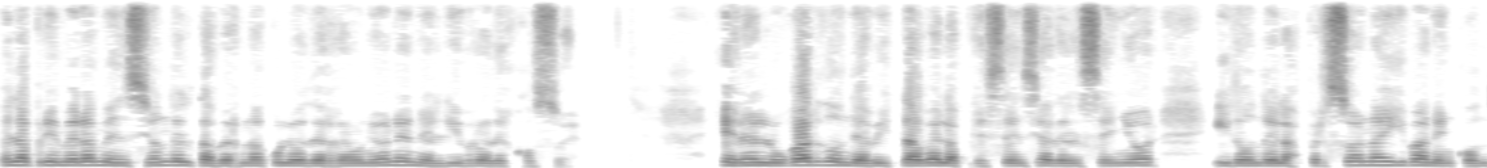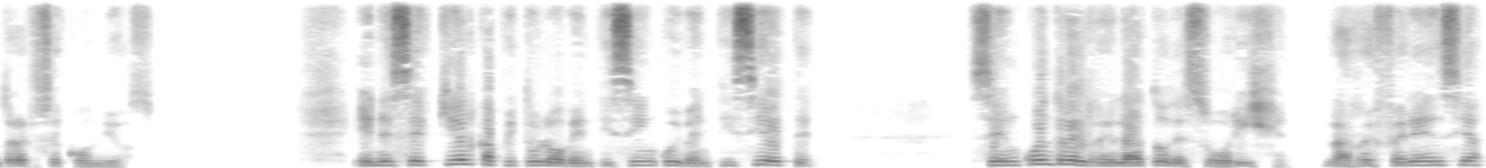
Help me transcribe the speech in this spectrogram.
en la primera mención del tabernáculo de reunión en el libro de Josué. Era el lugar donde habitaba la presencia del Señor y donde las personas iban a encontrarse con Dios. En Ezequiel capítulo 25 y 27 se encuentra el relato de su origen, la referencia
